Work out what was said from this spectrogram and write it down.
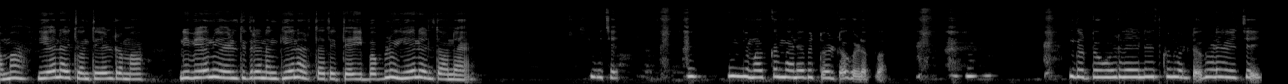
ಅಮ್ಮ, ಏನಾಯಿತು ಅಂತ ಹೇಳ್ರಮ್ಮ. ನೀವೇನು ಹೇಳ್ತಿದ್ರೆ ಏನು ಅರ್ಥ ಆಗ್ತೈತೆ? ಈ ಬಬ್ಲು ಏನು ಹೇಳ್ತಾವನೆ? ವಿಜಯ್ ನಿಮ್ಮ ಅಕ್ಕನ ಮನೆ ಬಿಟ್ಟು ಹೊರಟೋಗಳಪ್ಪ. ದೊಡ್ಡ ಹುಡುಗ ಎಲ್ಲ ಎತ್ಕೊಂಡು ಹೊರಟೋಗಳು ವಿಜಯ್.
